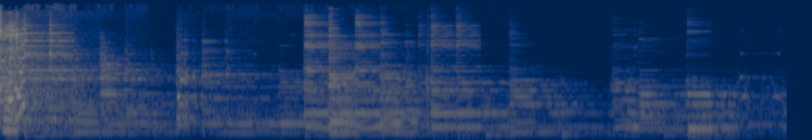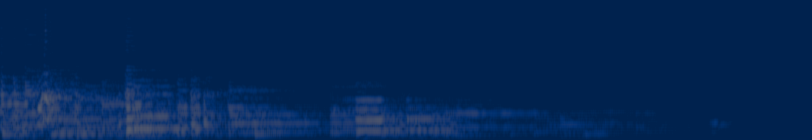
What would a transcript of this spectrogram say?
좋다.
